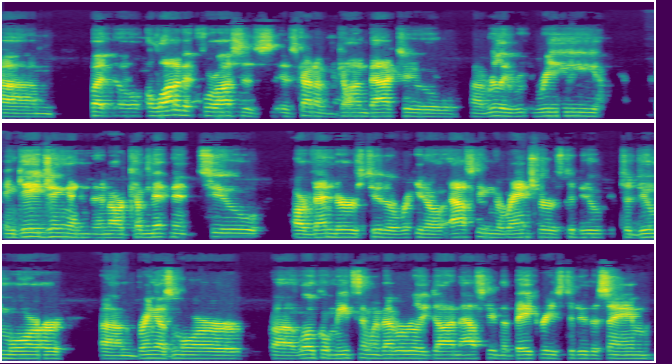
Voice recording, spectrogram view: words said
Um, but a, a lot of it for us is is kind of gone back to uh, really re engaging and, and our commitment to our vendors, to the you know asking the ranchers to do to do more, um, bring us more uh, local meats than we've ever really done, asking the bakeries to do the same,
